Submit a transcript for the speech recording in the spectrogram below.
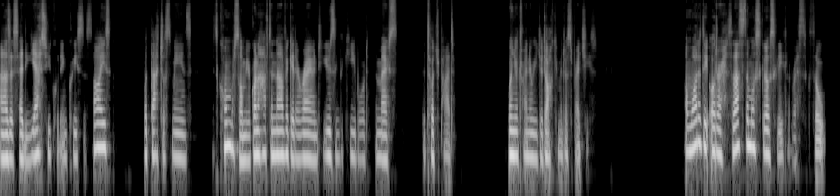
And as I said, yes, you could increase the size, but that just means it's cumbersome. You're going to have to navigate around using the keyboard, the mouse, the touchpad when you're trying to read your document or spreadsheet. And what are the other? So that's the musculoskeletal risk. So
